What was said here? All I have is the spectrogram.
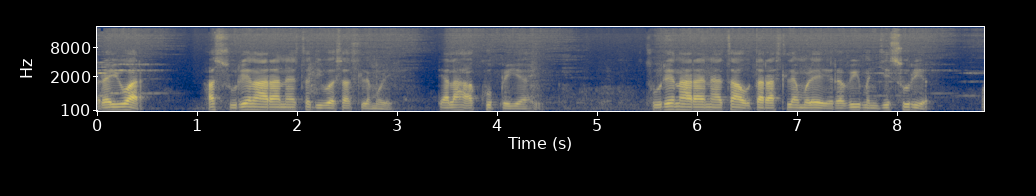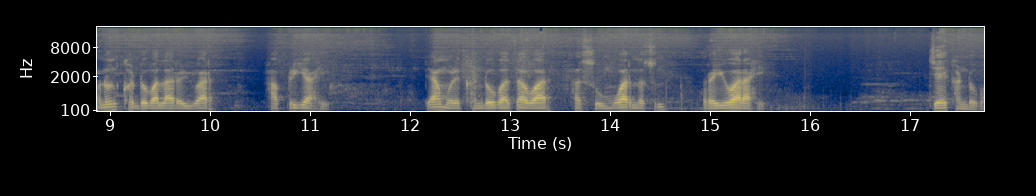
रविवार हा सूर्यनारायणाचा दिवस असल्यामुळे त्याला हा खूप प्रिय आहे. सूर्यनारायणाचा अवतार असल्यामुळे रवी म्हणजे सूर्य म्हणून खंडोबाला रविवार हा प्रिय आहे. त्यामुळे खंडोबाचा वार हा सोमवार नसून रविवार आहे. जय खंडोबा.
